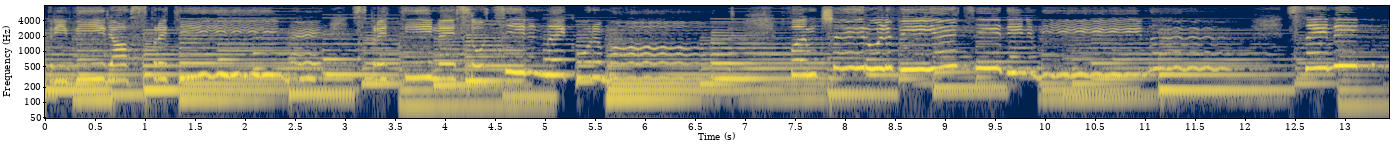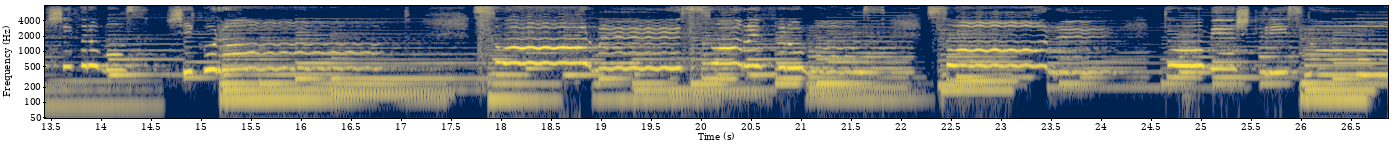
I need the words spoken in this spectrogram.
privirea spre tine, spre tine soțin necurmat. Făm cerul vieții din mine, senin și frumos și curat. Soare, soare frumos, soare, tu mi-ești Hristos.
